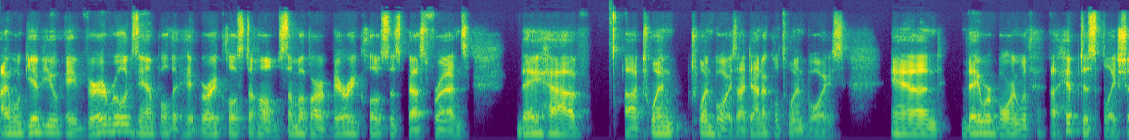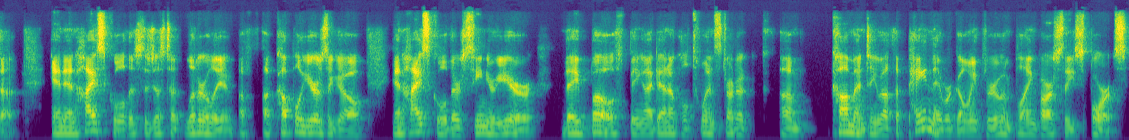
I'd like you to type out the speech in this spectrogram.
I will give you a very real example that hit very close to home. Some of our very closest best friends they have uh, twin twin boys identical twin boys and they were born with a hip dysplasia. And in high school, this is just a, literally a, a, couple years ago, in high school, their senior year, they both, being identical twins, started um, commenting about the pain they were going through and playing varsity sports.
